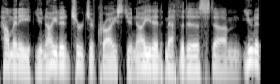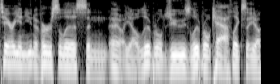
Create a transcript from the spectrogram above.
how many United Church of Christ, United Methodist, um, Unitarian Universalists, and uh, you know, liberal Jews, liberal Catholics. You know,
